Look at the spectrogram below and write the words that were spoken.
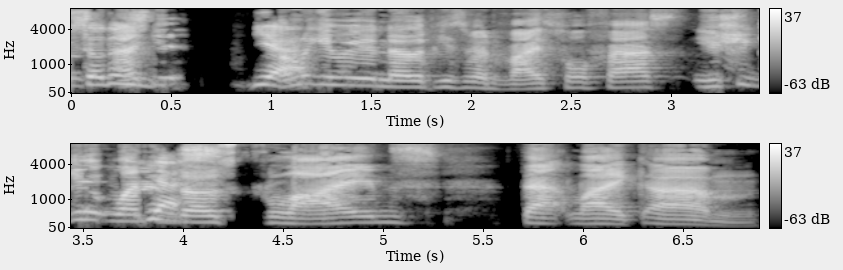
so I there's get- I'm gonna give you another piece of advice, full fast. You should get one Yes. of those slides that like um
